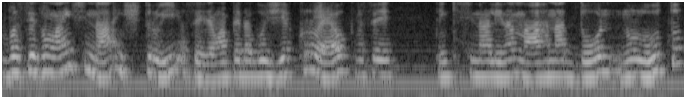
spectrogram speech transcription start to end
Vocês vão lá ensinar, instruir, ou seja, é uma pedagogia cruel que você tem que ensinar ali na marra, na dor, no luto,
